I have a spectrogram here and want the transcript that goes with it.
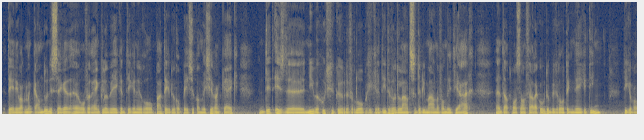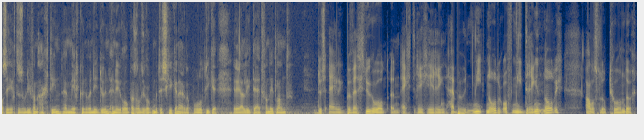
het enige wat men kan doen is zeggen uh, over enkele weken tegen Europa, tegen de Europese Commissie van kijk, dit is de nieuwe goedgekeurde voorlopige kredieten voor de laatste drie maanden van dit jaar. En dat was dan feitelijk ook de begroting 19. Die gebaseerd is op die van 18. En meer kunnen we niet doen. En Europa zal zich ook moeten schikken naar de politieke realiteit van dit land. Dus eigenlijk bevestigt u gewoon een echte regering hebben we niet nodig of niet dringend nodig. Alles loopt gewoon door.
